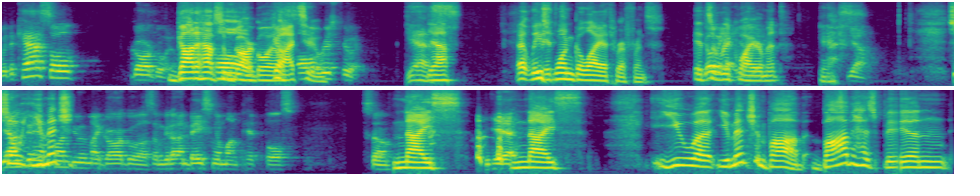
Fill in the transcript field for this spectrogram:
with a castle. Gargoyle. gotta have some Oh, gargoyles. got All to. there is to it. Yes. Yeah. At least It's- one Goliath reference. It's Oh, a yeah, yeah, yeah. requirement. Yes. Yeah. So yeah, you mentioned doing my gargoyles. I'm gonna I'm basing them on pit bulls. So nice. yeah. Nice. You uh, you mentioned Bob. Bob has been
